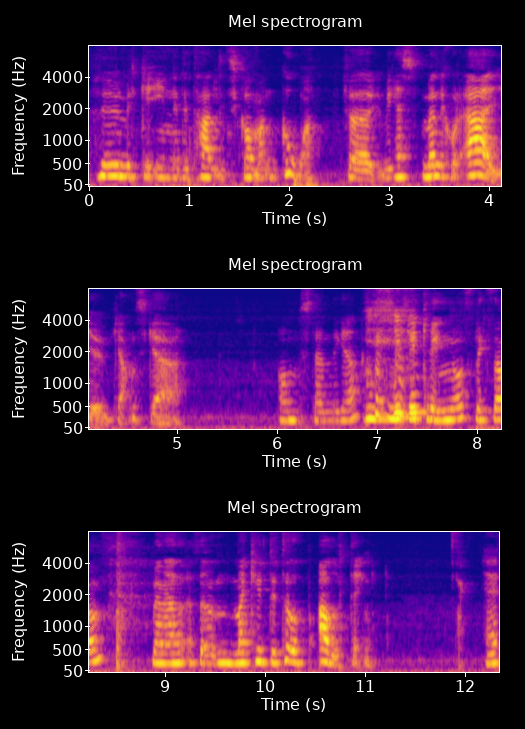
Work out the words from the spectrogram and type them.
hur mycket in i detalj ska man gå? För vi hästmänniskor är ju ganska omständiga. mycket kring oss liksom. Men alltså, man kan ju inte ta upp allting. Eh,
